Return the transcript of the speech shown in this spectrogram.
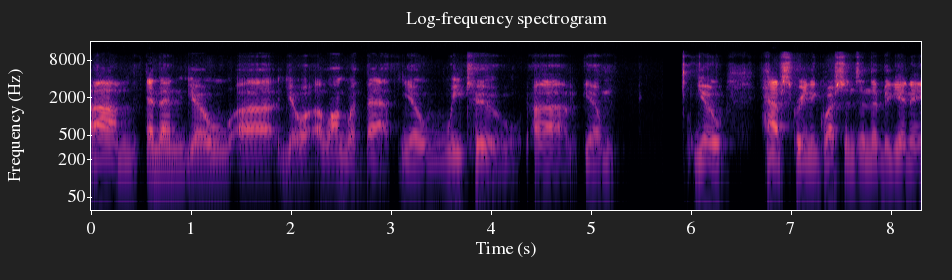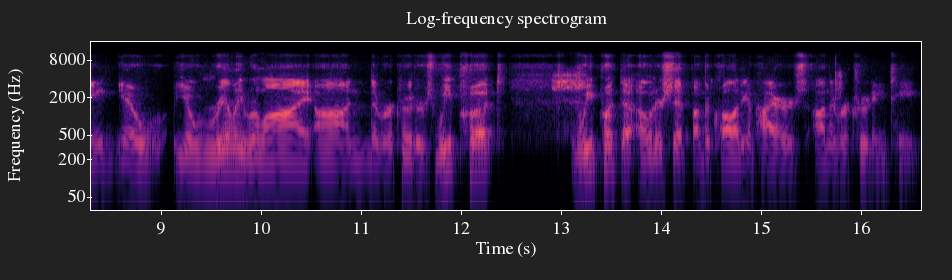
Um, and then, you know, uh, you know, along with Beth, you know, we too, um, you know, you know, have screening questions in the beginning. You know, you really rely on the recruiters. We put we put the ownership of the quality of hires on the recruiting team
